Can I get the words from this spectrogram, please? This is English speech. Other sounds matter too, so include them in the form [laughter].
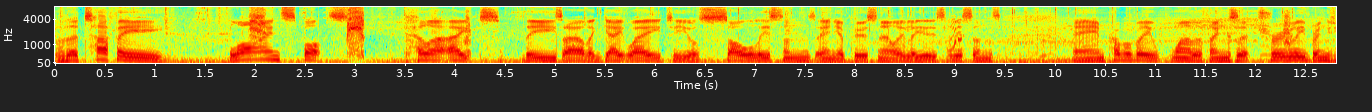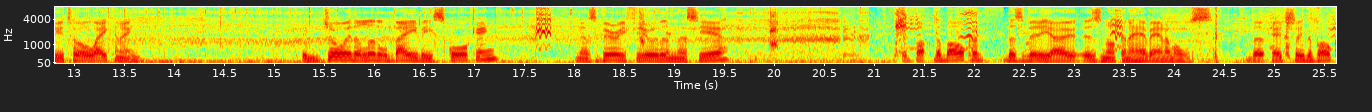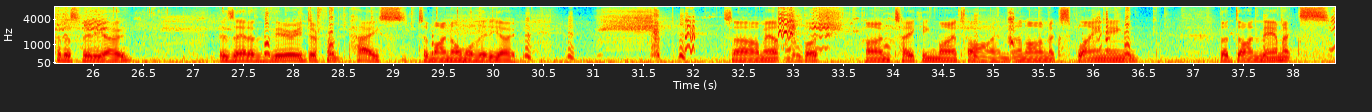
The Tuffy Blind Spots Pillar 8. These are the gateway to your soul lessons and your personality lessons and probably one of the things that truly brings you to awakening. Enjoy the little baby squawking. There's very few of them this year. The, the bulk of this video is not going to have animals. The, actually, the bulk of this video is at a very different pace to my normal video. So I'm out in the bush, I'm taking my time and I'm explaining the dynamics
